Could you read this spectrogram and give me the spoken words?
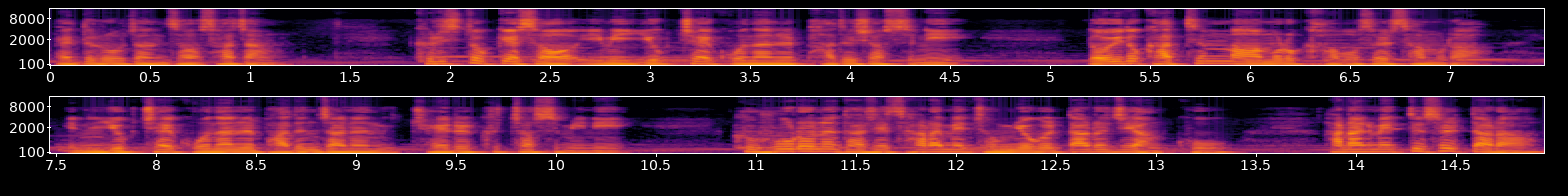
베드로전서 4장 그리스도께서 이미 육체 고난을 받으셨으니 너희도 같은 마음으로 갑옷을 삼으라. 이는 육체 고난을 받은 자는 죄를 그쳤음이니 그 후로는 다시 사람의 정욕을 따르지 않고 하나님의 뜻을 따라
